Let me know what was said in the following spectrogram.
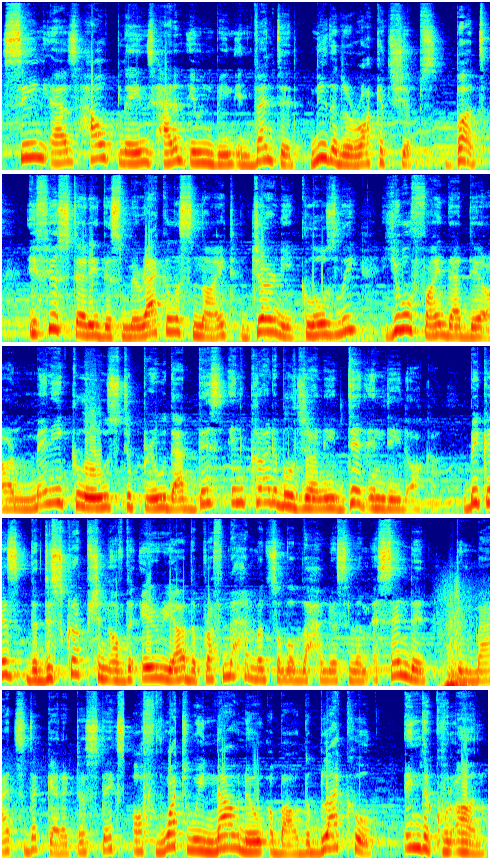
Seeing as how planes hadn't even been invented, neither the rocket ships, but if you study this miraculous night journey closely, you will find that there are many clues to prove that this incredible journey did indeed occur. Because the description of the area the Prophet Muhammad ascended to match the characteristics of what we now know about the black hole. In the Quran,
